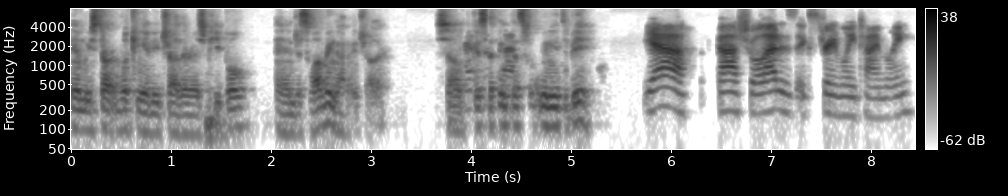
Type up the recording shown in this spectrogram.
and we start looking at each other as people and just loving on each other. So, because I think that's what we need to be. Yeah. Gosh, well, that is extremely timely.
